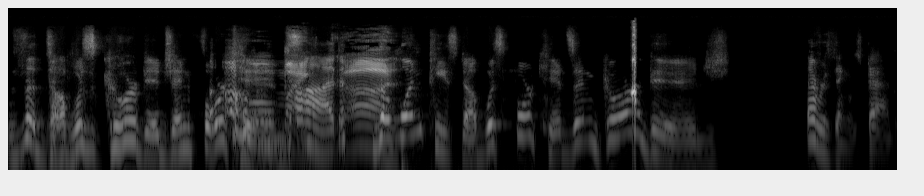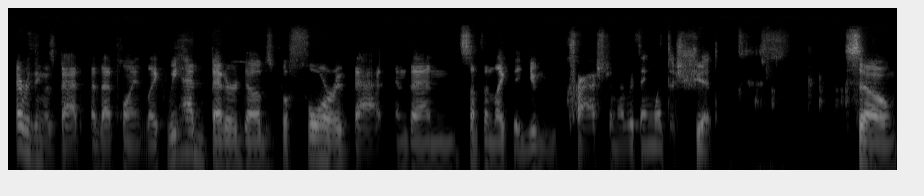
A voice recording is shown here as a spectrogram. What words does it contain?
the dub was garbage and for Oh kids my God. the one piece dub was for kids and garbage everything was bad. Everything was bad at that point. Like we had better dubs before that and then something like the union crashed and everything went to shit. So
